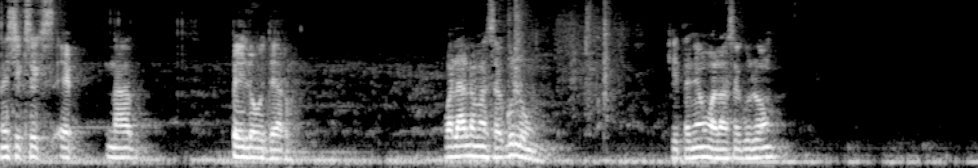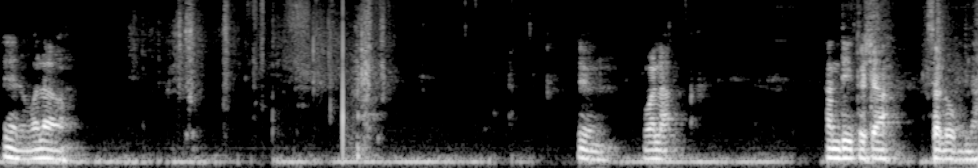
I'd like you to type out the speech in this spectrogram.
966F na payloader? Wala naman sa gulong. Kita niyo wala sa gulong? Ayan, wala. oh. Yun, wala. Nandito siya sa loob na.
